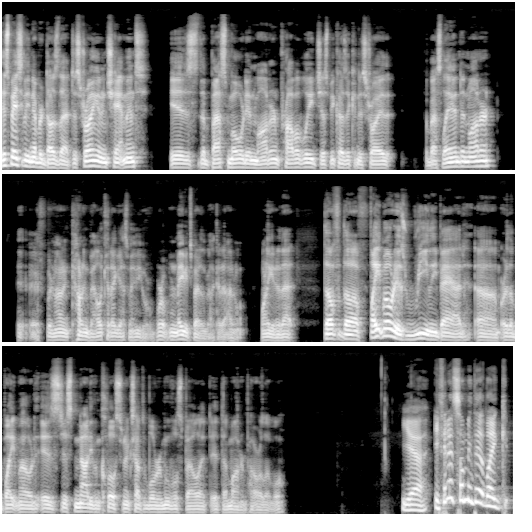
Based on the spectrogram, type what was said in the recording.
This basically never does that. Destroying an enchantment is the best mode in modern, probably just because it can destroy the best land in modern. If we're not counting Valakut, I guess maybe maybe it's better than Valakut. I don't want to get into that. The the fight mode is really bad, um, or the bite mode is just not even close to an acceptable removal spell at, at the modern power level. Yeah, if it had something that like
